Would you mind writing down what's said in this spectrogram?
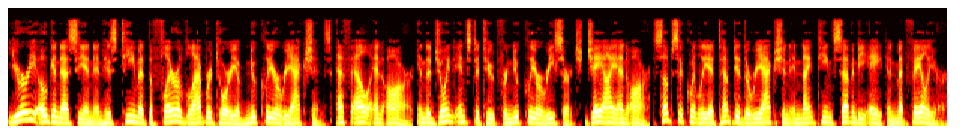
Yuri Oganessian and his team at the Flerov Laboratory of Nuclear Reactions in the Joint Institute for Nuclear Research subsequently attempted the reaction in 1978 and met failure.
